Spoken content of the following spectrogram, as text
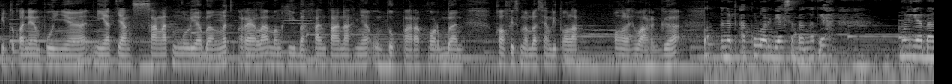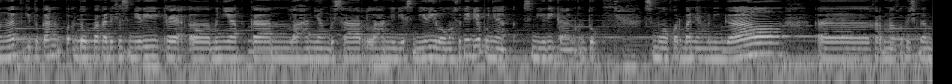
itu kan yang punya niat yang sangat mulia banget rela menghibahkan tanahnya untuk para korban COVID-19 yang ditolak oleh warga. Menurut aku luar biasa banget ya mulia banget gitu kan untuk Pak Kadesnya sendiri kayak uh, menyiapkan lahan yang besar lahannya dia sendiri loh. Maksudnya dia punya sendiri kan untuk semua korban yang meninggal uh, karena COVID-19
